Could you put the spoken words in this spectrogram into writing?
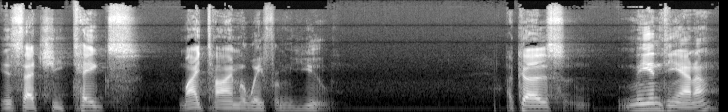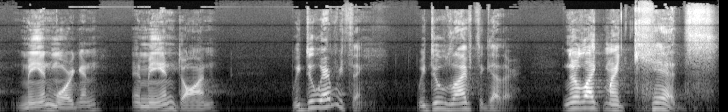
is that she takes my time away from you. Because me and Deanna, me and Morgan, and me and Dawn, we do everything. We do life together. And they're like my kids,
